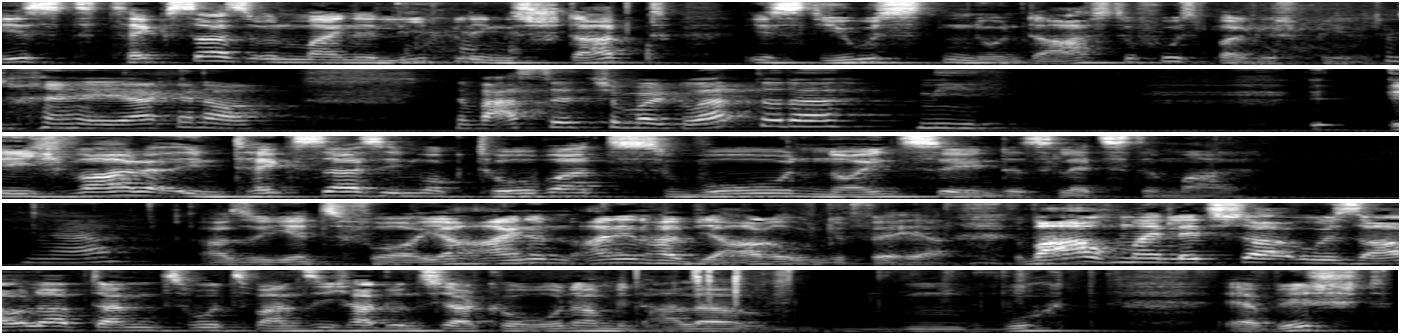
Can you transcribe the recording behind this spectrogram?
ist Texas und meine Lieblingsstadt ist Houston. Und da hast du Fußball gespielt. Ja, genau. Warst du jetzt schon mal dort oder nie? Ich war in Texas im Oktober 2019 das letzte Mal. Ja. Also jetzt vor ja, einen, eineinhalb Jahre ungefähr her. War auch mein letzter USA-Urlaub, dann 2020 hat uns ja Corona mit aller Wucht erwischt.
